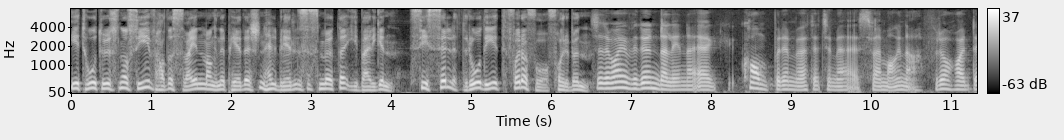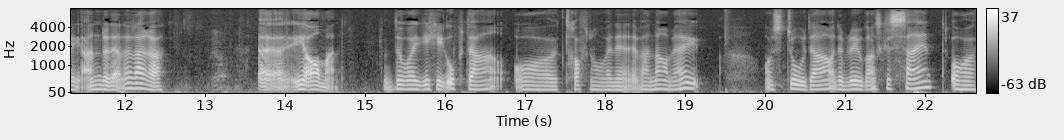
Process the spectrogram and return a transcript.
I 2007 hadde Svein Magne Pedersen helbredelsesmøte i Bergen. Sissel dro dit for å få forbønn. Så det var jo vidunderlig når jeg kom på det møtet til med Svein Magne. For da hadde jeg enda det der uh, i armen. Da gikk jeg opp der og traff noen venner av meg. Og sto der, og det ble jo ganske seint. Og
